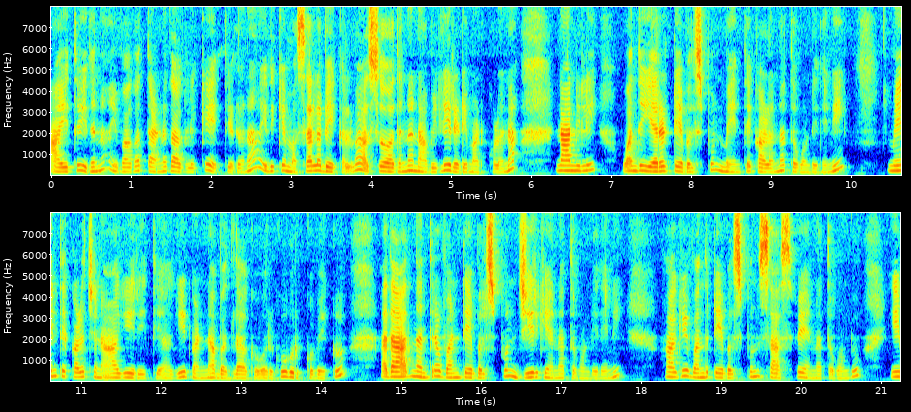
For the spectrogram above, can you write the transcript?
ಆಯಿತು. ಇದನ್ನು ಇವಾಗ ತಣ್ಣಗಾಗಲಿಕ್ಕೆ ಎತ್ತಿಡೋಣ. ಇದಕ್ಕೆ ಮಸಾಲ ಬೇಕಲ್ವ? ಸೊ ಅದನ್ನು ನಾವಿಲ್ಲಿ ರೆಡಿ ಮಾಡ್ಕೊಳ್ಳೋಣ. ನಾನಿಲ್ಲಿ ಒಂದು ಎರಡು ಟೇಬಲ್ ಸ್ಪೂನ್ ಮೆಂತೆ ಕಾಳನ್ನು ತೊಗೊಂಡಿದ್ದೀನಿ. ಮೆಂತೆ ಕಾಳು ಚೆನ್ನಾಗಿ ರೀತಿಯಾಗಿ ಬಣ್ಣ ಬದಲಾಗೋವರೆಗೂ ಹುರ್ಕೋಬೇಕು. ಅದಾದ ನಂತರ ಒಂದು ಟೇಬಲ್ ಸ್ಪೂನ್ ಜೀರಿಗೆಯನ್ನು ತೊಗೊಂಡಿದ್ದೀನಿ. ಹಾಗೆ ಒಂದು ಟೇಬಲ್ ಸ್ಪೂನ್ ಸಾಸಿವೆಯನ್ನು ತಗೊಂಡು ಈ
